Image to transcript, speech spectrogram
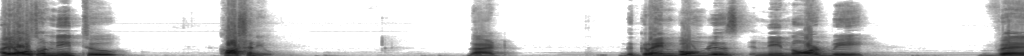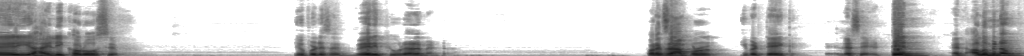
I also need to caution you that the grain boundaries need not be very highly corrosive if it is a very pure element. For example, if I take let us say tin and aluminum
